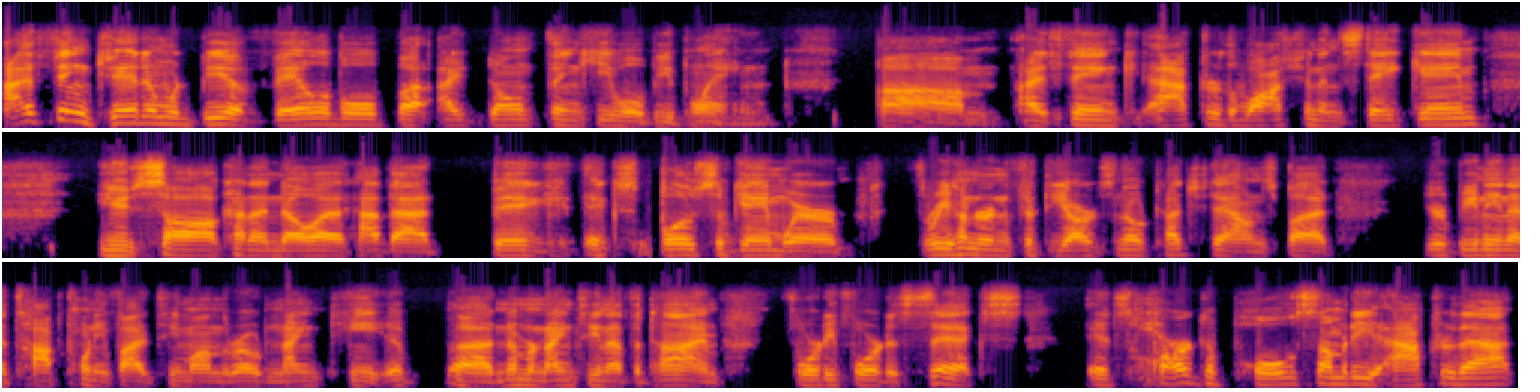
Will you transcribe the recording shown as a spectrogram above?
I think Jayden would be available, but I don't think he will be playing. Um, I think after the Washington State game, you saw kind of Noah have that big explosive game where 350 yards, no touchdowns, but you're beating a top 25 team on the road 19 uh, number 19 at the time 44 to 6 it's hard to pull somebody after that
